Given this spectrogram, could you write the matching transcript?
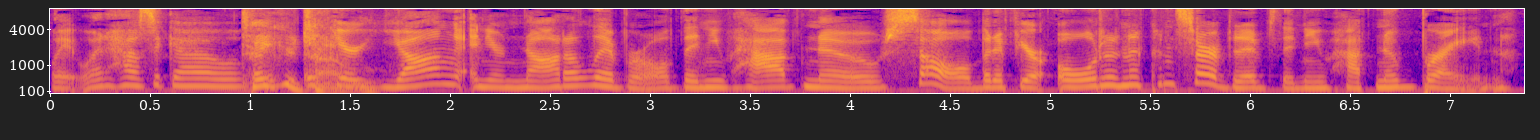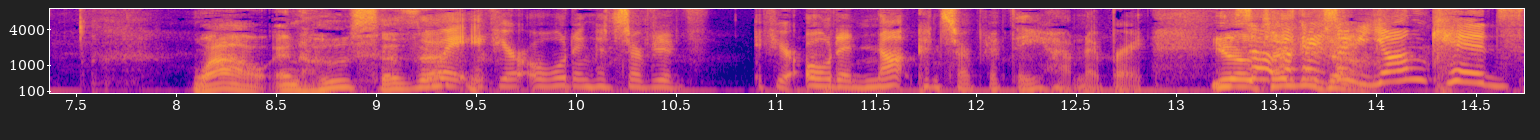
Wait, what? How's it go? Take your time. If you're young and you're not a liberal, then you have no soul. But if you're old and a conservative, then you have no brain. Wow. And who says that? Wait, if you're old and conservative, if you're old and not conservative, then you have no brain. You know, so okay, so young kids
